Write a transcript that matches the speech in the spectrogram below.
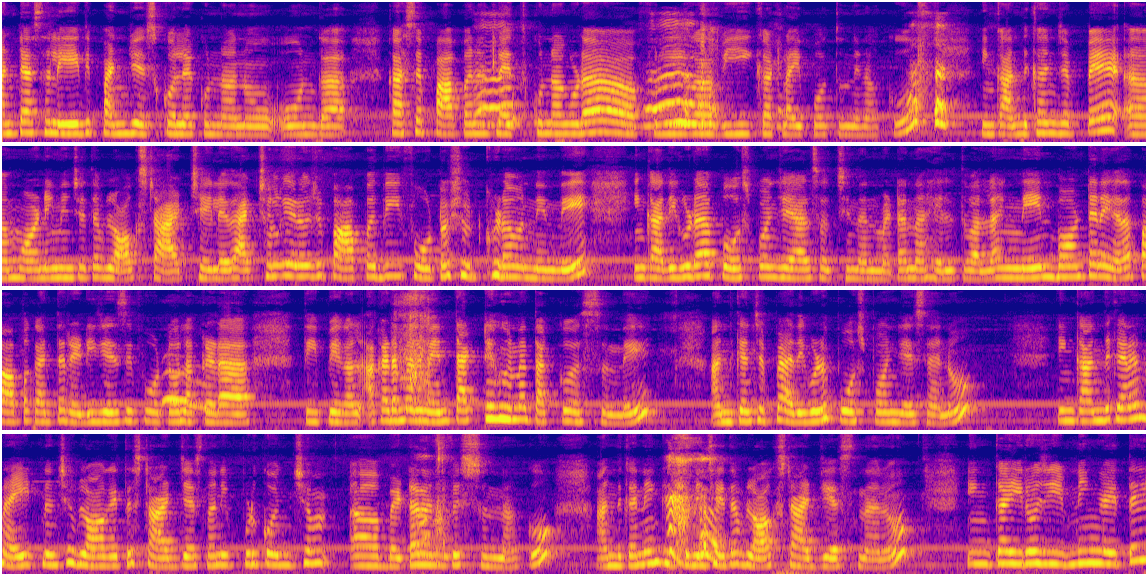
అంటే అసలు ఏది పని చేసుకోలేకున్నాను ఓన్గా. కాసేపు పాపని అట్లా ఎత్తుకున్నా కూడా ఫుల్గా వీక్ అట్లా అయిపోతుంది నాకు. ఇంకా అందుకని చెప్పే మార్నింగ్ నుంచి అయితే వ్లాగ్ స్టార్ట్ చేయలేదు. యాక్చువల్గా ఈరోజు పాపది ఫోటో షూట్ కూడా ఉన్నింది. ఇంకా అది కూడా పోస్ట్పోన్ చేయాల్సి వచ్చింది అనమాట నా హెల్త్ వల్ల. ఇంక నేను బాగుంటేనే కదా పాపకి అంతా రెడీ చేసి ఫోటోలు అక్కడ తీపియగలను. అక్కడ మనం ఎంత యాక్టివ్గా ఉన్నా తక్కువ వస్తుంది. అందుకని చెప్పి అది కూడా పోస్ట్పోన్ చేశాను. ఇంకా అందుకనే నైట్ నుంచి వ్లాగ్ అయితే స్టార్ట్ చేస్తున్నాను. ఇప్పుడు కొంచెం బెటర్ అనిపిస్తుంది నాకు. అందుకనే ఇంక ఇప్పటి నుంచి అయితే వ్లాగ్ స్టార్ట్ చేస్తున్నాను. ఇంకా ఈరోజు ఈవినింగ్ అయితే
